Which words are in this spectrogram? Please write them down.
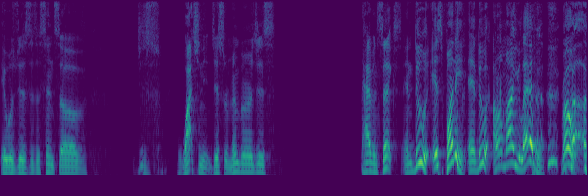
It was just as a sense of just watching it. Just remember just having sex and do it. It's funny and do it. I don't mind you laughing, bro. I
